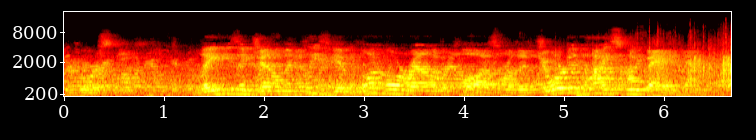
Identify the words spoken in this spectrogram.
Gregorski. Ladies and gentlemen, please give one more round of applause for the Jordan High School Band.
